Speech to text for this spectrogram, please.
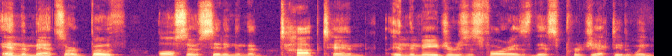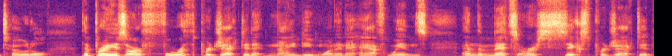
and the Mets are both also sitting in the top 10 in the majors as far as this projected win total. The Braves are fourth projected at 91 and a half wins, and the Mets are sixth projected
